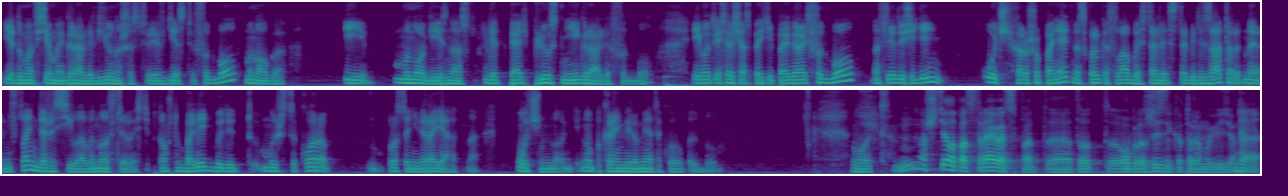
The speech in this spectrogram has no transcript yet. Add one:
я думаю, все мы играли в юношестве и в детстве в футбол много, и многие из нас лет 5 плюс не играли в футбол. И вот если сейчас пойти поиграть в футбол, на следующий день очень хорошо понять, насколько слабые стали стабилизаторы, наверное, не в плане даже силы, а выносливости, потому что болеть будет мышцы кора просто невероятно. Очень многие. Ну, по крайней мере, у меня такой опыт был. Вот. Ну, наше тело подстраивается под э, тот образ жизни, который мы ведем. Да,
